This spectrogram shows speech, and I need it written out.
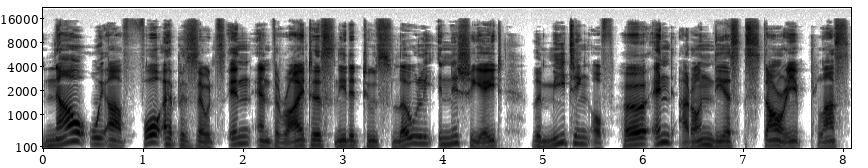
Now we are four episodes in, and the writers needed to slowly initiate the meeting of her and Arondir's story, plus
